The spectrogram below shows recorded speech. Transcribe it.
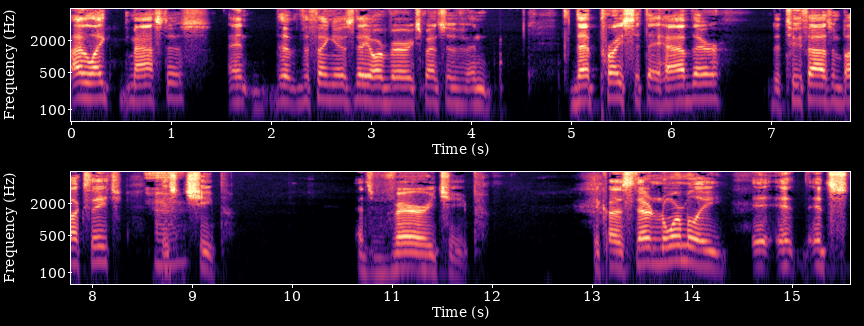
I like Mastas, and the the thing is, they are very expensive, and that price that they have there, the two thousand bucks each, is mm-hmm. cheap. It's very cheap because they're normally it, it it's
